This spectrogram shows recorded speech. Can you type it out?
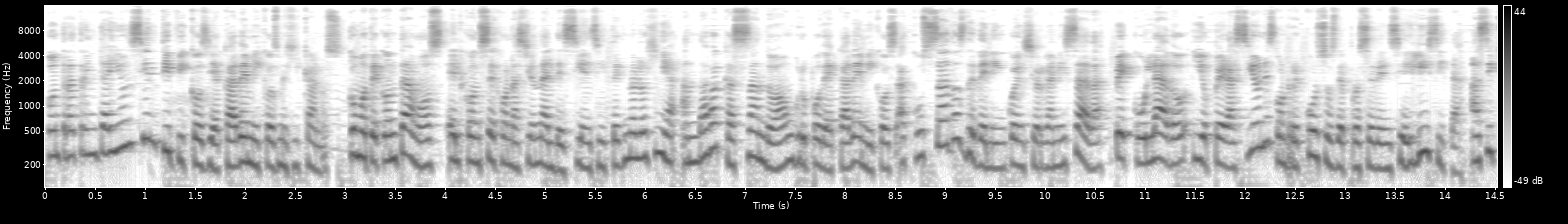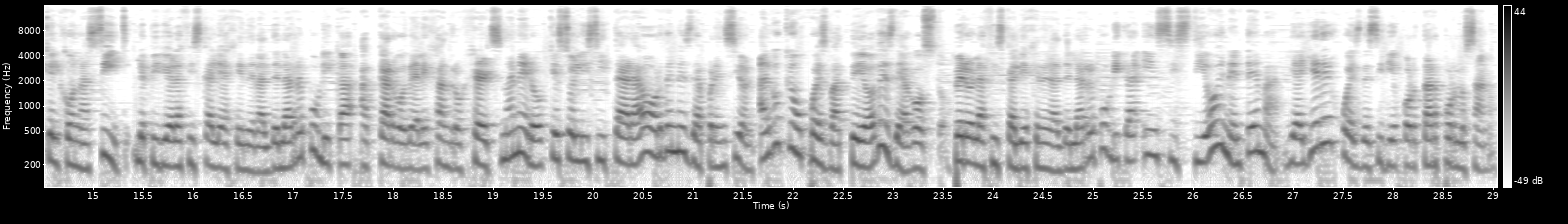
contra 31 científicos y académicos mexicanos. Como te contamos, el Consejo Nacional de Ciencia y Tecnología andaba cazando a un grupo de académicos acusados de delincuencia organizada, peculado y operaciones con recursos de procedencia ilícita, así que el CONACIT le pidió a la Fiscalía General de la República, a cargo de Alejandro Hertz Manero, que solicitara órdenes de aprehensión, algo que un juez bateó desde agosto. Pero la Fiscalía General de la República insistió en el tema y ayer el juez decidió cortar por lo sano.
